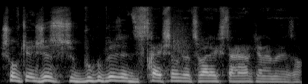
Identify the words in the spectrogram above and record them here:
je trouve a juste beaucoup plus de distraction quand tu vas à l'extérieur qu'à la maison.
